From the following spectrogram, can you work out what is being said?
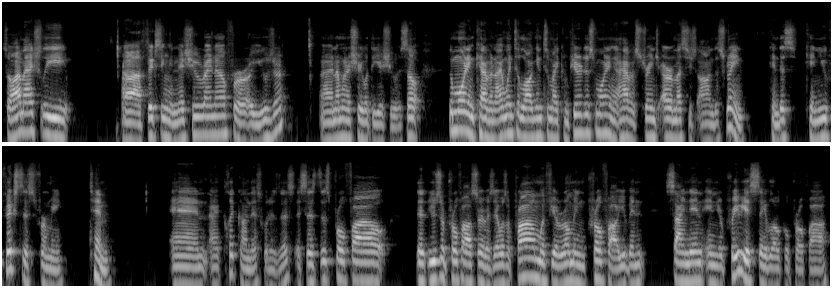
So I'm actually uh, fixing an issue right now for a user. And I'm going to show you what the issue is. So Good morning, Kevin. I went to log into my computer this morning. I have a strange error message on the screen. Can this can you fix this for me, Tim? And I click on this. What is this? It says this profile, the user profile service. There was a problem with your roaming profile. You've been signed in in your previous save local profile.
